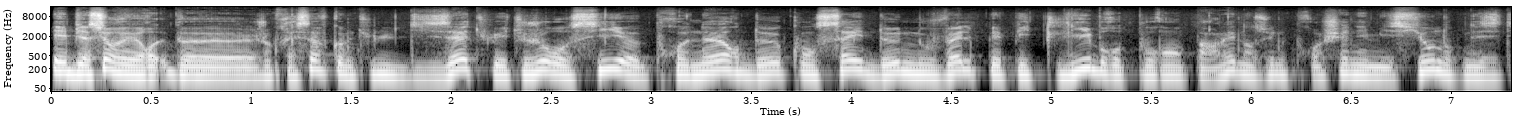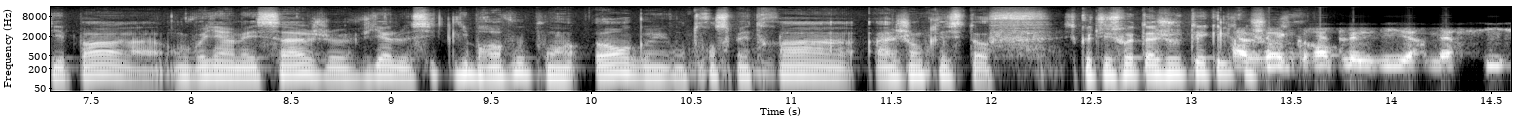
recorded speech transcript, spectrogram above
Et bien sûr, euh, Jean-Christophe, comme tu le disais, tu es toujours aussi euh, preneur de conseils de nouvelles pépites libres pour en parler dans une prochaine émission. Donc n'hésitez pas à envoyer un message via le site libreavou.org et on transmettra à Jean-Christophe. Est-ce que tu souhaites ajouter quelque chose? Avec grand plaisir, merci.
